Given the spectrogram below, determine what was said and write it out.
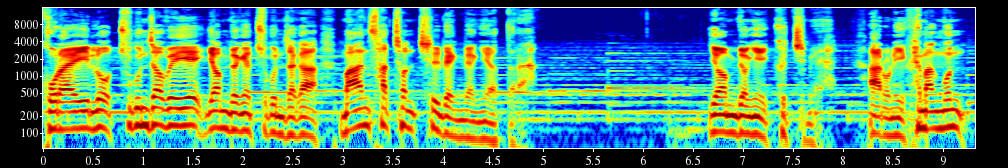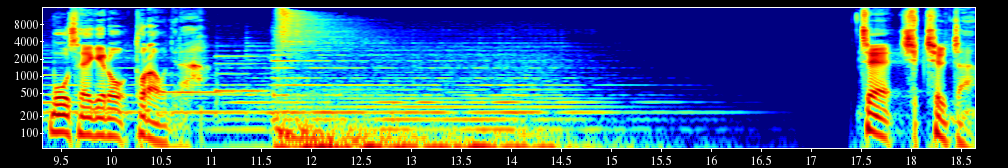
고라의 일로 죽은 자 외에 연병에 죽은 자가 만 사천 칠백 명이었더라. 연병이 그침에 아론이 회막문 모세에게로 돌아오니라. 제 17장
